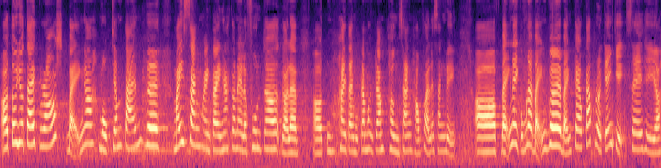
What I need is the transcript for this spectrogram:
Ở Toyota Cross bản ờ, 1.8V máy xăng hoàn toàn ha. Con này là full uh, gọi là uh, hoàn toàn 100% thần xăng không phải là xăng điện. Uh, bản này cũng là bản V, bản cao cấp rồi các anh chị. Xe thì uh,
